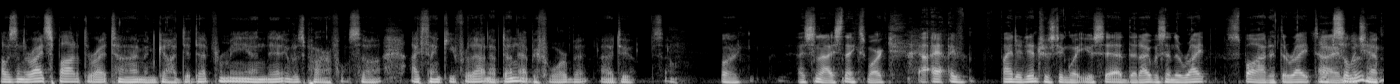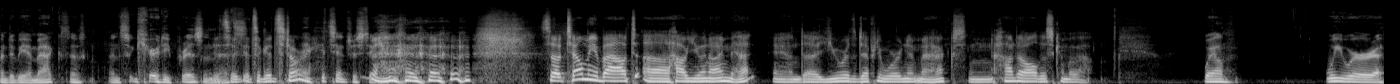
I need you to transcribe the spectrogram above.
I was in the right spot at the right time, and God did that for me, and it was powerful. So I thank you for that. And I've done that before, but I do. So Well, that's nice. Thanks, Mark. I, I find it interesting what you said that I was in the right spot at the right time, Absolutely. which happened to be a maximum security prison. it's a, it's a good story. it's interesting. So tell me about uh, how you and I met, and uh, you were the deputy warden at Max, and how did all this come about? Well, we were uh,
